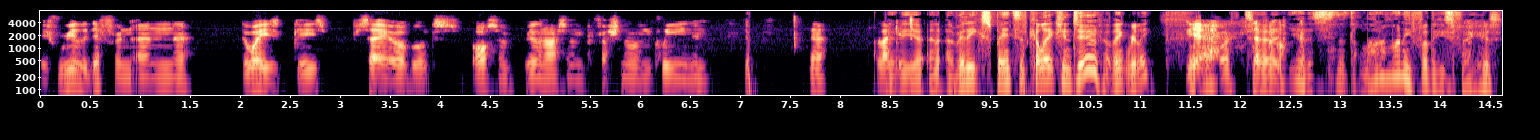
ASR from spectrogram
It's really different, and uh, the way he's, he's set it up looks awesome. Really nice and professional and clean, and Yep. yeah, I like Very, it. uh, a very expensive collection too. I think really. Yeah, But uh, yeah, there's, there's a lot of money for these figures.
